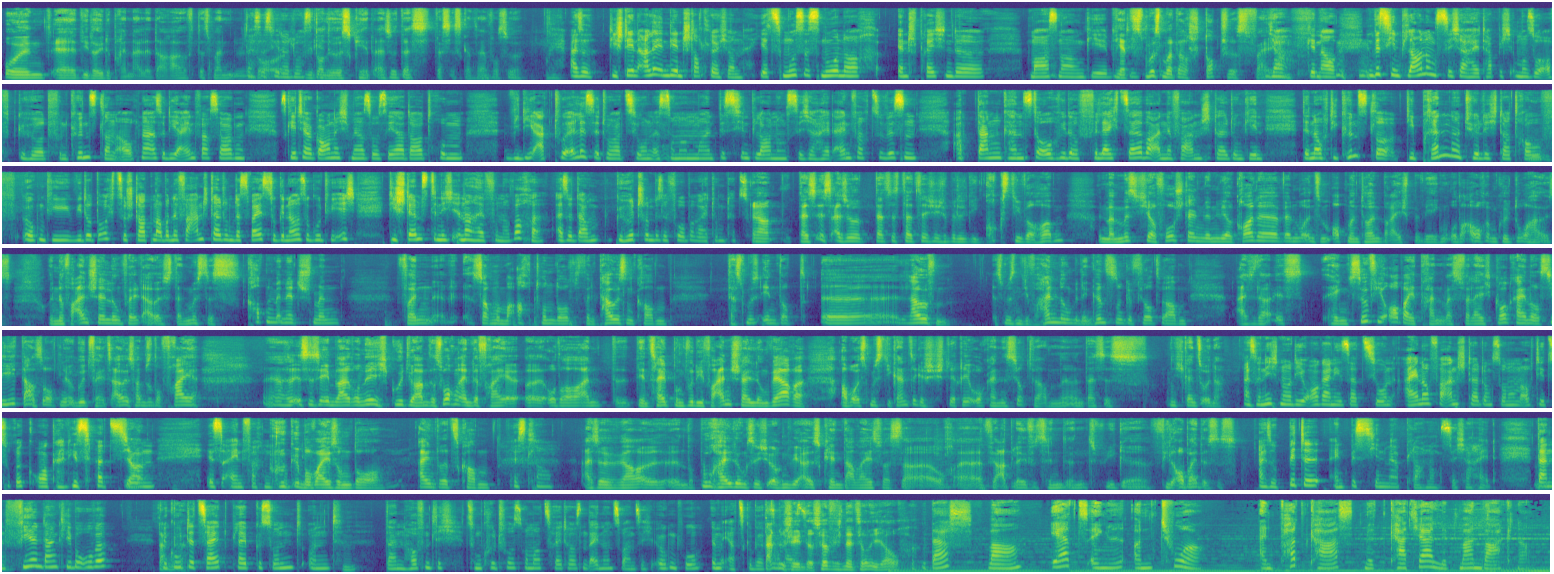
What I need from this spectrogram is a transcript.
Und äh, die Leute brennen alle darauf, dass man Dass es wieder losgeht. wieder losgeht. Also das, das ist ganz einfach so. Also, die stehen alle in den Startlöchern. Jetzt muss es nur noch entsprechende Maßnahmen geben. Jetzt muss man der Startschuss fallen. Ja, genau. Ein bisschen Planungssicherheit habe ich immer so oft gehört von Künstlern auch. Ne? Also die einfach sagen, es geht ja gar nicht mehr so sehr darum, wie die aktuelle Situation ist, sondern mal ein bisschen Planungssicherheit. Einfach zu wissen, ab dann kannst du auch wieder vielleicht selber an eine Veranstaltung gehen. Denn auch die Künstler, die brennen natürlich darauf, irgendwie wieder durchzustarten. Aber eine Veranstaltung, das weißt du genauso gut wie ich, die stemmst du nicht innerhalb von einer Woche. Also da gehört schon ein bisschen Vorbereitung dazu. Ja, das ist also, das ist tatsächlich ein bisschen die Krux, die wir haben. Und man muss sich ja vorstellen, wenn wir gerade, wenn wir uns im Ort-Montan-Bereich bewegen oder auch im Kulturhaus und eine Veranstaltung fällt aus, dann muss das Kartenmanagement von, sagen wir mal, 800, von 1000 Karten, das muss eben dort äh, laufen. Es müssen die Verhandlungen mit den Künstlern geführt werden. Also da ist, hängt so viel Arbeit dran, was vielleicht gar keiner sieht. Da sagt, ja gut, fällt's aus, haben sie doch frei. Ja, ist es eben leider nicht. Gut, wir haben das Wochenende frei äh, oder an den Zeitpunkt, wo die Veranstaltung wäre. Aber es muss die ganze Geschichte reorganisiert werden. Ne? Und das ist nicht ganz ohne. Also nicht nur die Organisation einer Veranstaltung, sondern auch die Zurückorganisation Ja. ist einfach ein. Rücküberweisung der Eintrittskarten. Ist klar. Also wer in der Buchhaltung sich irgendwie auskennt, der weiß, was da auch äh, für Abläufe sind und wie viel Arbeit es ist. Also bitte ein bisschen mehr Planungssicherheit. Dann vielen Dank, lieber Uwe. Eine Mhm. Danke. Mhm. gute Zeit, bleib gesund und dann hoffentlich zum Kultursommer 2021 irgendwo im Erzgebirge. Dankeschön, das hoffe ich natürlich auch. Das war Erzengel on Tour, ein Podcast mit Katja Lippmann-Wagner.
